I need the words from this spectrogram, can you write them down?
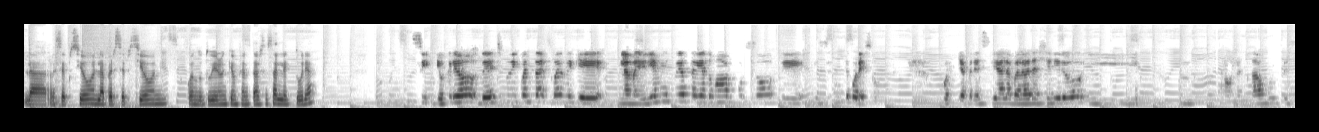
la recepción, la percepción, cuando tuvieron que enfrentarse a esas lecturas? Sí, yo creo, de hecho me di cuenta después de que la mayoría de mis estudiantes había tomado el curso eh, precisamente por eso, porque aparecía la palabra género y no, no estaba muy presente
